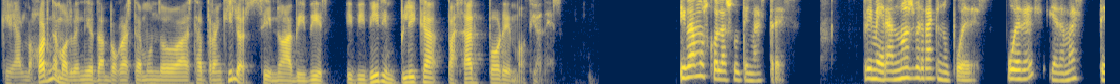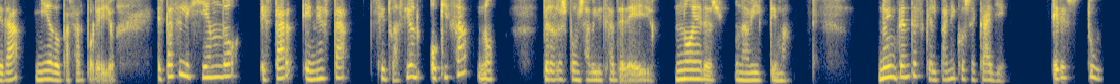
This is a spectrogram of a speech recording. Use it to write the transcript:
que a lo mejor no hemos venido tampoco a este mundo a estar tranquilos, sino a vivir. Y vivir implica pasar por emociones. Y vamos con las últimas tres. Primera, no es verdad que no puedes. Puedes y además te da miedo pasar por ello. Estás eligiendo estar en esta situación o quizá no, pero responsabilízate de ello. No eres una víctima. No intentes que el pánico se calle. Eres tú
